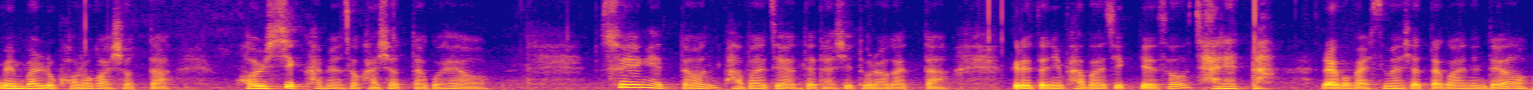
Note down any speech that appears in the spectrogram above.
맨발로 걸어가셨다 걸식하면서 가셨다고 해요. 수행했던 바바지한테 다시 돌아갔다. 그랬더니 바바지께서 잘했다 라고 말씀하셨다고 하는데요.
